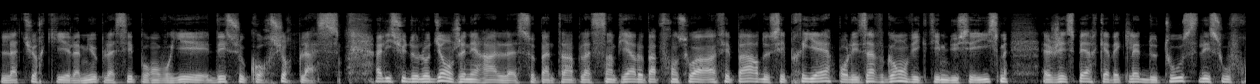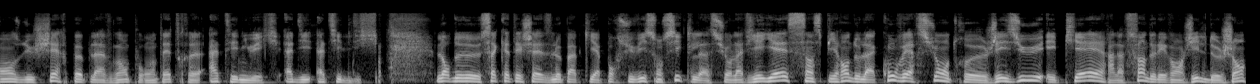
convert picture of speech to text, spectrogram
la Turquie est la mieux placée pour envoyer des secours sur place. À l'issue de l'audience générale, ce matin Place Saint-Pierre, le pape François a fait part de ses prières pour les Afghans victimes du séisme. J'espère qu'avec l'aide de tous, les souffrances du cher peuple afghan pourront être atténuées, a-t-il dit. Lors de sa catéchèse, le pape qui a poursuivi son cycle sur la vieillesse, s'inspirant de la conversion entre Jésus et Pierre à la fin de l'évangile de Jean,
